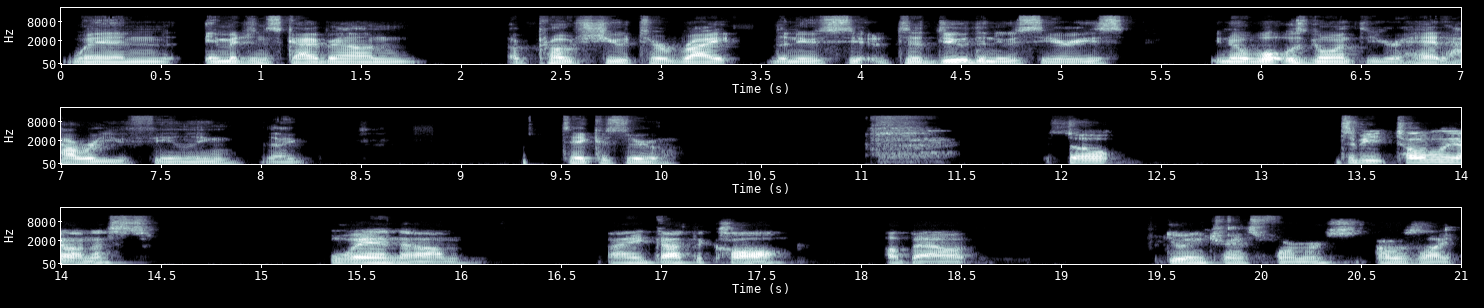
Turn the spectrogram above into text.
When Image and Skybound approached you to write the new se- to do the new series, you know, what was going through your head? How are you feeling? Like take us through. So, to be totally honest, when um I got the call about doing Transformers, I was like,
